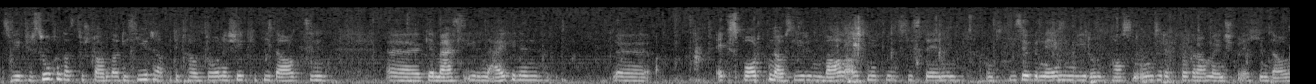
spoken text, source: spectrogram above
also wir versuchen das zu standardisieren, aber die Kantone schicken die Daten äh, gemäß ihren eigenen äh, Exporten aus ihren Wahlausmittlungssystemen und diese übernehmen wir und passen unsere Programme entsprechend an.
